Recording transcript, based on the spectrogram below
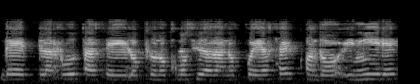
de las rutas de lo que uno como ciudadano puede hacer cuando mire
